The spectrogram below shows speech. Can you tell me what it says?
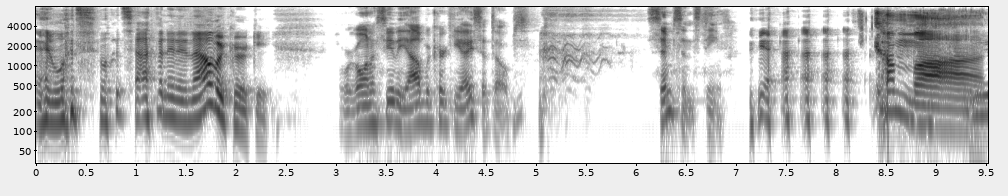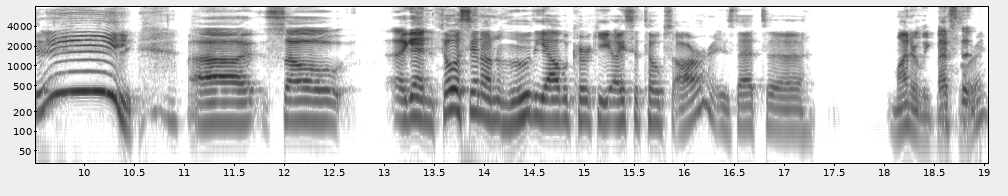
and what's what's happening in Albuquerque? We're going to see the Albuquerque Isotopes. Simpsons team. Yeah. Come on. Uh, so again, fill us in on who the Albuquerque Isotopes are. Is that uh, minor league That's baseball, the- right?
